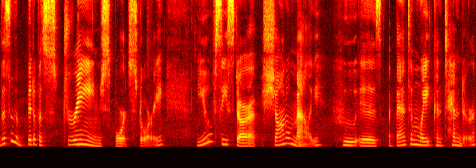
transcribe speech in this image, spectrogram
this is a bit of a strange sports story. UFC star Sean O'Malley, who is a bantamweight contender,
